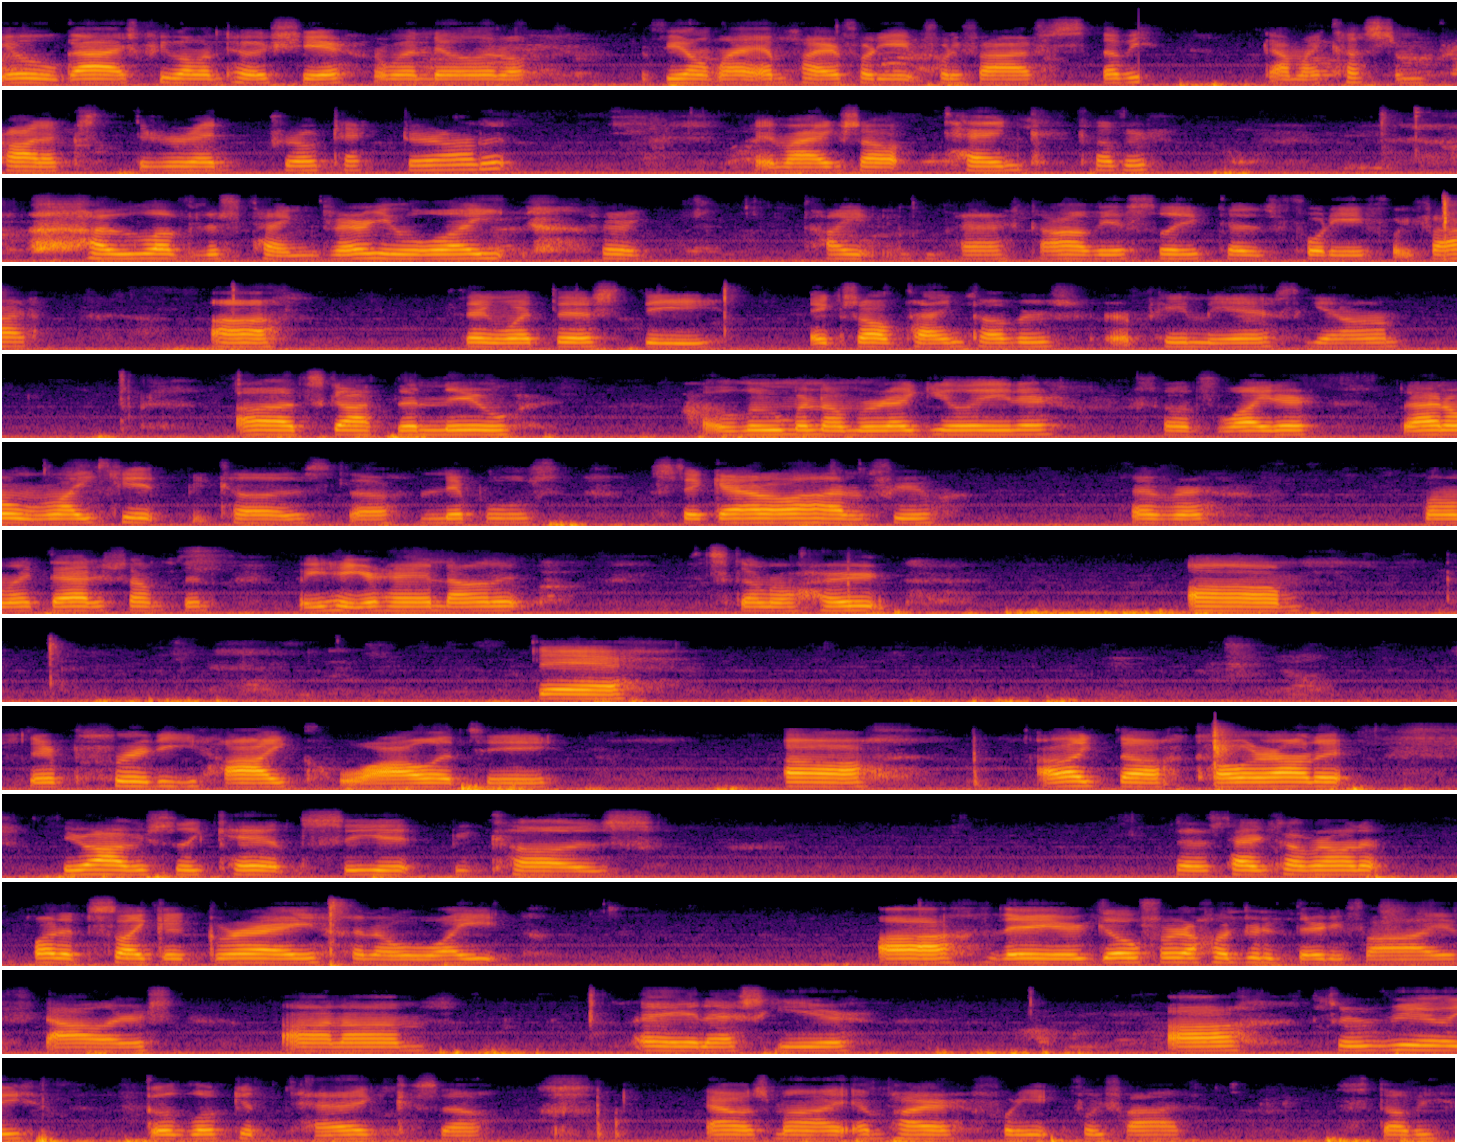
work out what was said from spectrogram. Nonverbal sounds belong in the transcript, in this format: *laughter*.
Yo guys, PBalling Towsh here. I'm gonna do a little review on my Empire 4845 stubby. Got my custom products thread protector on it. And my exalt tank cover. *sighs* I love this tank. Very light, very tight and compact, obviously, because 4845. Uh, thing with this, the exalt tank covers are a pain in the ass to get on. Uh, it's got the new aluminum regulator, so it's lighter. But I don't like it because the nipples stick out a lot if you ever going like that or something, or you hit your hand on it, it's gonna hurt. Um, yeah. They're pretty high quality. Uh, I like the color on it. You obviously can't see it because there's tank cover on it, but it's like a gray and a white. Uh, they go for $135 on um, ANS gear. Uh, it's a really good looking tank. So that was my Empire 4845 stubby.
